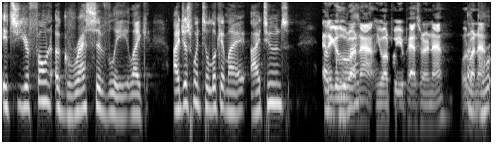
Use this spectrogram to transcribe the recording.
it's your phone aggressively. Like I just went to look at my iTunes. And they go, what Aggra- about now? You want to put your password in now? What about now?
